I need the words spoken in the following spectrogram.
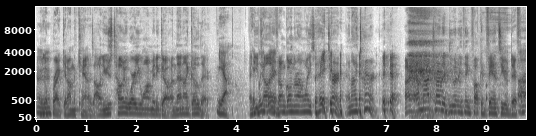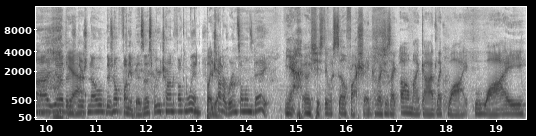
I Mm-hmm. go, Brett, get on the cannons. I'll you just tell me where you want me to go, and then I go there. Yeah. And, you we tell me if I'm going the wrong way, you say, "Hey, turn," and I turn. I, I'm not trying to do anything fucking fancy or different. Uh, you know, there's, yeah. there's no there's no funny business where you're trying to fucking win. But you're yeah. trying to ruin someone's day. Yeah, it was just it was so frustrating because I was just like, oh my god, like why, why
